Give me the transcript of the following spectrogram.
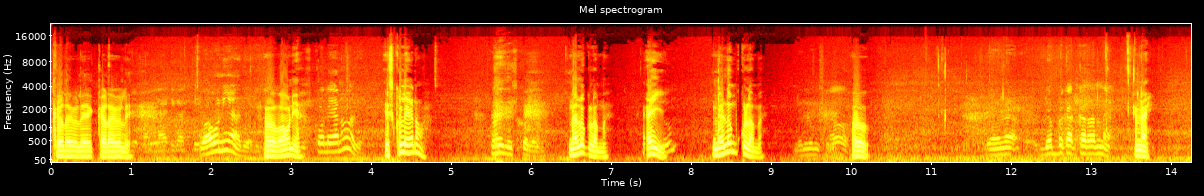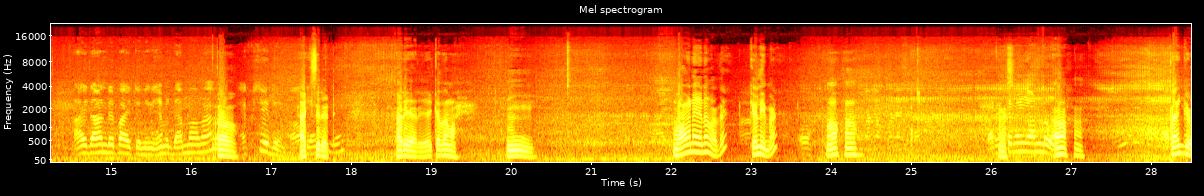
கடவுளே கடவுளே වවනියාද ஓ வவுனியா කොල යනවාද ஸ்கூல் ஏனோ ඔය දිස්කොල நெலுக்குளம ஏய் நெலும் குளம ஓ ජොබ් එකක් කරන්න என்ன අයි දාන්ට එපා එතනින් එහම දැම්මම ඔව්. ஆக்சிடென்ட் හරි හරි ඒක තමයි ம் වාහන එනවද කෙලිම ආහා පරිතම යන්න ආහා thank you අනික ඉර தேங்க்யூ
